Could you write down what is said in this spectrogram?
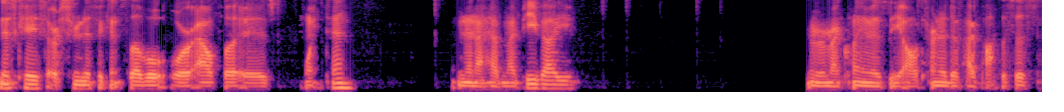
this case, our significance level, or alpha, is 0.10. And then I have my p-value. Remember, my claim is the alternative hypothesis.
